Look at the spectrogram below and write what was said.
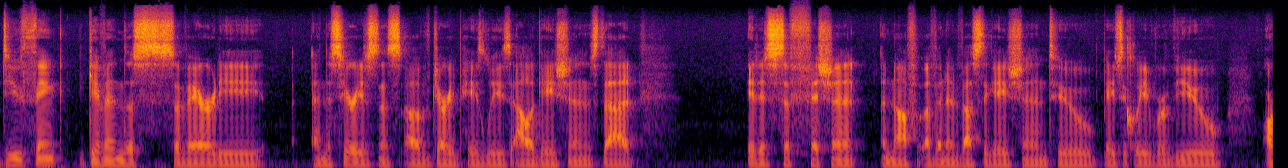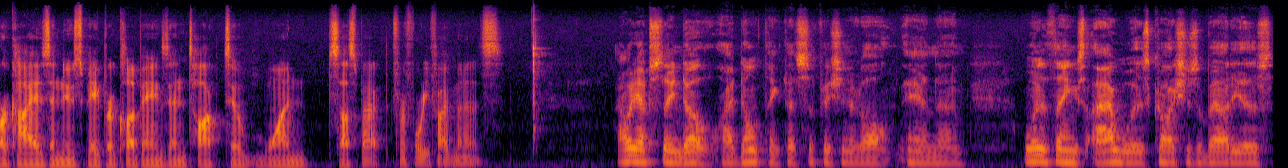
Do you think, given the severity and the seriousness of Jerry Paisley's allegations, that it is sufficient enough of an investigation to basically review archives and newspaper clippings and talk to one suspect for 45 minutes? I would have to say no. I don't think that's sufficient at all. And um, one of the things I was cautious about is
